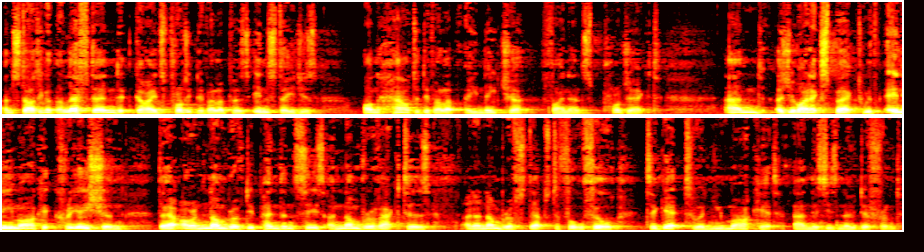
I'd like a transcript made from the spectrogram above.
And starting at the left end, it guides project developers in stages on how to develop a nature finance project. And as you might expect, with any market creation, there are a number of dependencies, a number of actors, and a number of steps to fulfill to get to a new market, and this is no different.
